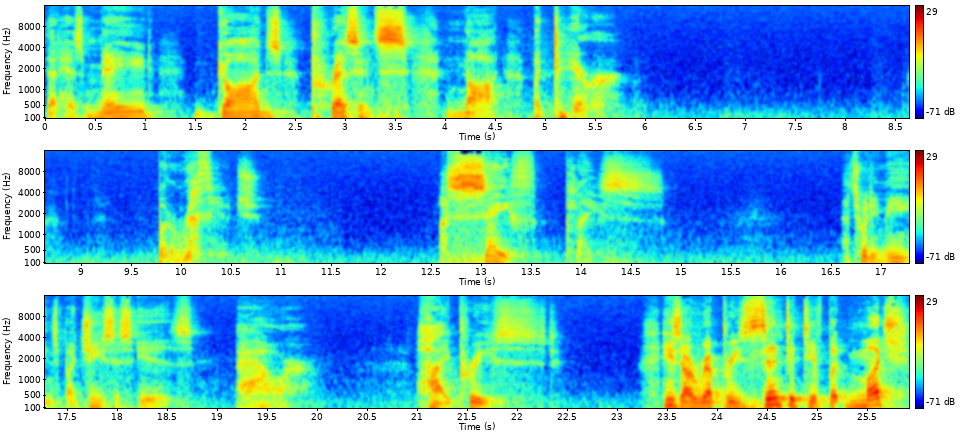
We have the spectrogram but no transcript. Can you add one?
that has made God's presence not a terror, but a refuge, a safe place. That's what he means by Jesus is our high priest. He's our representative, but much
